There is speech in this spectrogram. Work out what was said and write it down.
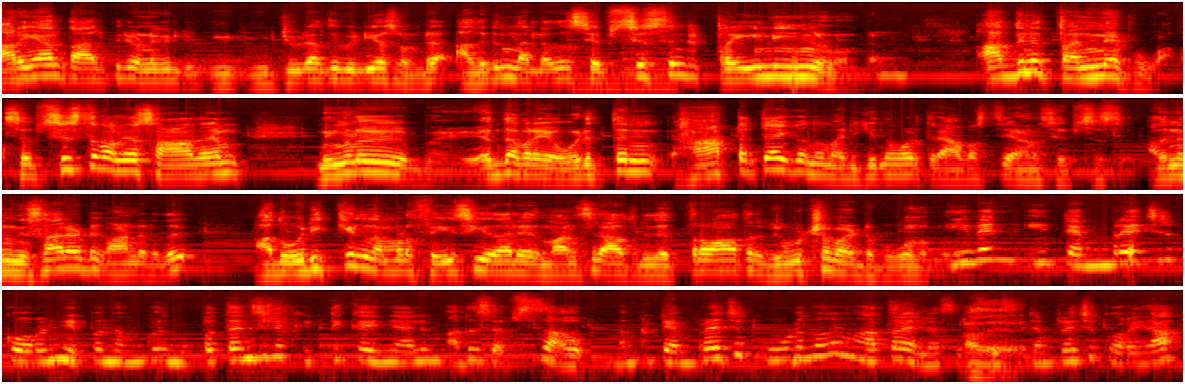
അറിയാൻ താല്പര്യമുണ്ടെങ്കിൽ യൂട്യൂബിനകത്ത് വീഡിയോസ് ഉണ്ട്. അതിലും നല്ലത് സെപ്സിസിന്റെ ട്രെയിനിങ്ങുകളുണ്ട്. അതിന് തന്നെ പോവാം. സെപ്സിസ് എന്ന് പറഞ്ഞ സാധനം നിങ്ങൾ എന്താ പറയുക ഒരുത്തൻ ഹാർട്ട് അറ്റാക്ക് ഒന്ന് മരിക്കുന്ന പോലത്തെ ഒരു അവസ്ഥയാണ് സെപ്സിസ്. അതിനെ നിസ്സാരമായിട്ട് കാണരുത്. അത് ഒരിക്കൽ നമ്മൾ ഫേസ് ചെയ്താലേ അത് മനസ്സിലാകത്തുള്ളൂ. ഇത് എത്രമാത്രം രൂക്ഷമായിട്ട് പോകുന്നു. ഈവൻ ഈ ടെമ്പറേച്ചർ കുറഞ്ഞ് ഇപ്പൊ നമുക്ക് മുപ്പത്തഞ്ചിൽ കിട്ടിക്കഴിഞ്ഞാലും അത് സെപ്സിസ് ആവും. നമുക്ക് ടെമ്പറേച്ചർ കൂടുന്നത് മാത്രമല്ല സെപ്സിസ് ടെമ്പറേച്ചർ കുറയുക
